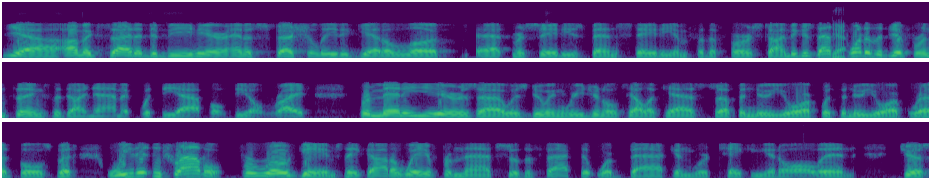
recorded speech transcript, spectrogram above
Yeah, I'm excited to be here and especially to get a look at Mercedes Benz Stadium for the first time because that's Yeah. one of the different things, the dynamic with the Apple deal, right? For many years, I was doing regional telecasts up in New York with the New York Red Bulls, but we didn't travel for road games. They got away from that. So the fact that we're back and we're taking it all in just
